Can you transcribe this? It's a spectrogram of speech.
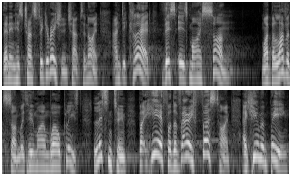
then in his transfiguration in chapter 9, and declared, This is my Son, my beloved Son, with whom I am well pleased. Listen to him. But here, for the very first time, a human being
